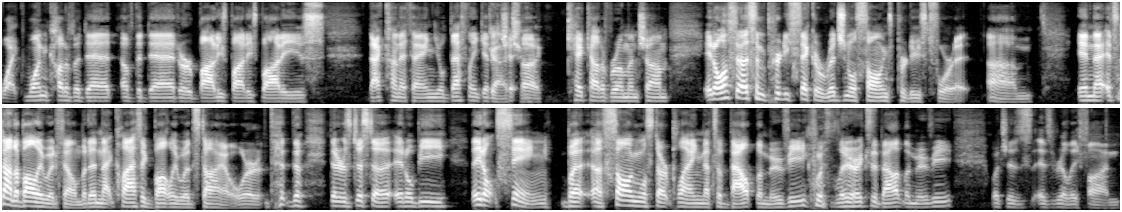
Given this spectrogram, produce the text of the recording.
like one cut of a dead of the dead or bodies, bodies, bodies, that kind of thing. You'll definitely get gotcha. a, ch- a, kick out of Romancham. It also has some pretty sick original songs produced for it. Um, in that it's not a Bollywood film, but in that classic Bollywood style where the, the, there's just a it'll be they don't sing, but a song will start playing that's about the movie with lyrics about the movie, which is is really fun.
